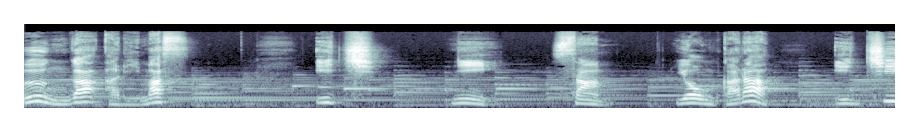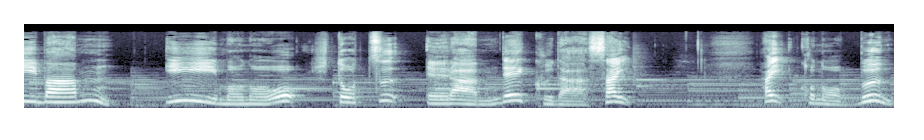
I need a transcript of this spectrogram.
文があります。1、2、3、4から一番いいものを一つ選んでください。はい、この文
